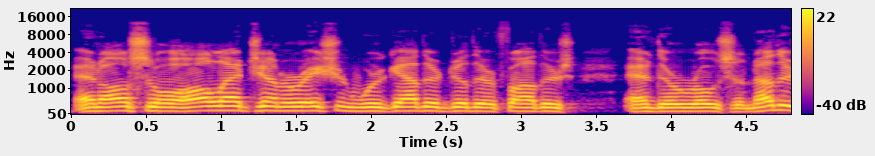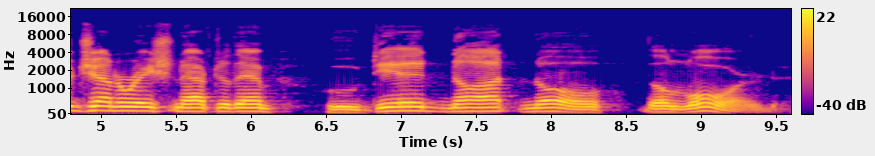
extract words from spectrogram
And also all that generation were gathered to their fathers, and there arose another generation after them who did not know the Lord,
